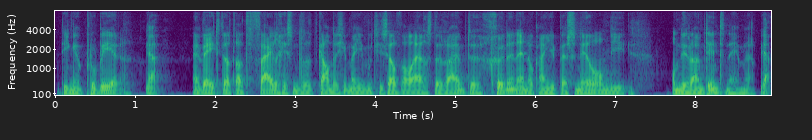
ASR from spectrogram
dingen proberen. Ja, En weten dat dat veilig is en dat het kan. Dus je, maar je moet jezelf wel ergens de ruimte gunnen. En ook aan je personeel om die, om die ruimte in te nemen. ja.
